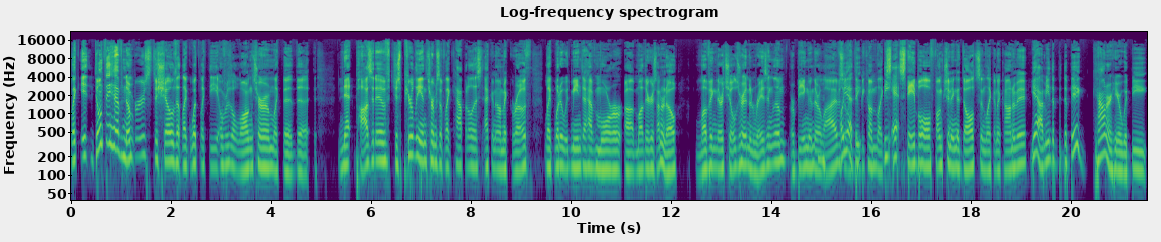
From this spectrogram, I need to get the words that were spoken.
Like it, don't they have numbers to show that like what like the over the long term like the the net positive just purely in terms of like capitalist economic growth like what it would mean to have more uh, mothers i don't know loving their children and raising them or being in their lives Oh, so, yeah, like, they the- become like the s- stable functioning adults in like an economy Yeah, I mean the the big counter here would be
